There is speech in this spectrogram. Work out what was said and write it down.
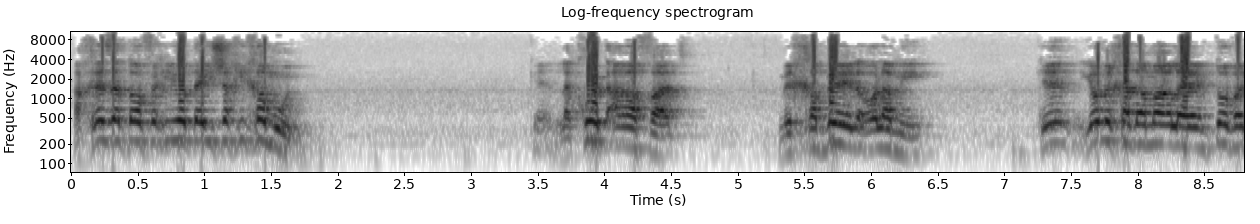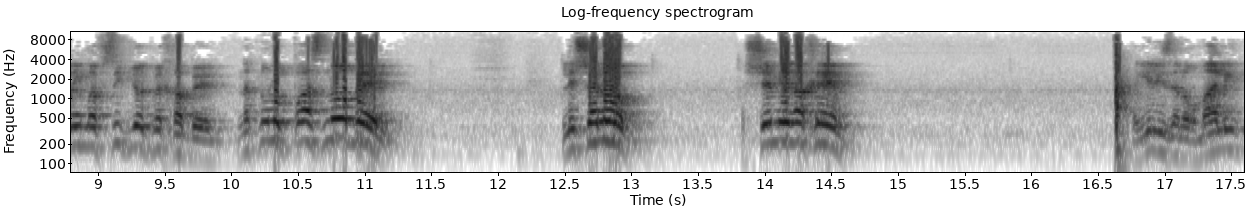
אחרי זה אתה הופך להיות האיש הכי חמוד. כן, לקחו את ערפאת, מחבל עולמי, כן, יום אחד אמר להם, טוב, אני מפסיק להיות מחבל, נתנו לו פרס נובל לשלום, השם ירחם. תגיד לי, זה נורמלי?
